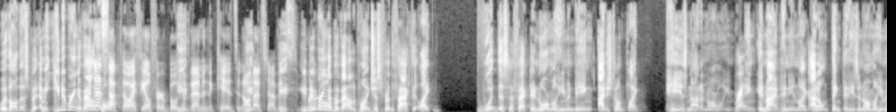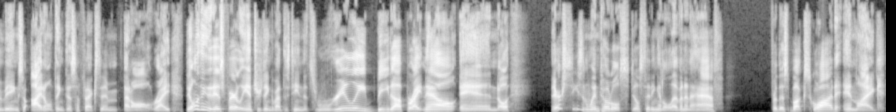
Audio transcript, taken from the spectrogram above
with all this. But I mean, you do bring a valid. It does point. suck though. I feel for both of them and the kids and all that stuff. You, It's you do bring up a valid point just for the fact that like, would this affect a normal human being? I just don't like. He is not a normal human Right. being, in my opinion. Like, I don't think that he's a normal human being, so I don't think this affects him at all. Right. The only thing that is fairly interesting about this team that's really beat up right now, and all, their season win total is still sitting at 11 and a half for this Buck squad. And like,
